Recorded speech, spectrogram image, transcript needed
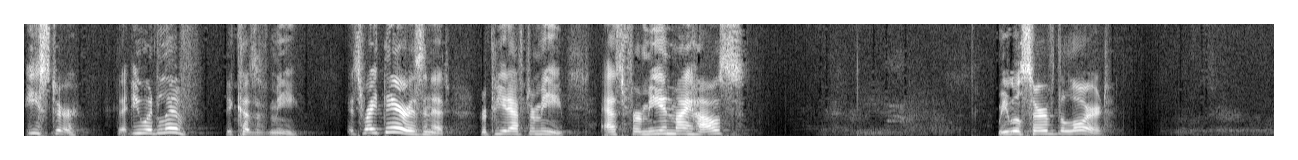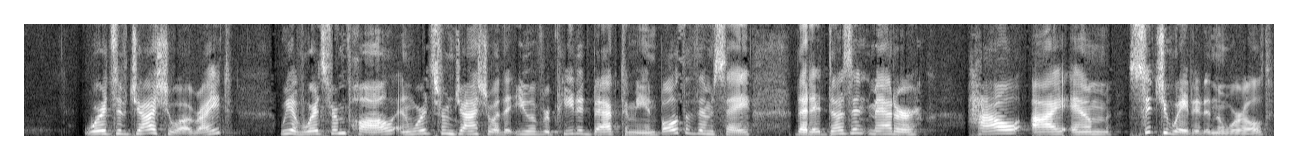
Easter, that you would live because of me. It's right there, isn't it? Repeat after me. As for me and my house, we will serve the Lord. words of Joshua, right? We have words from Paul and words from Joshua that you have repeated back to me, and both of them say that it doesn't matter how I am situated in the world,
